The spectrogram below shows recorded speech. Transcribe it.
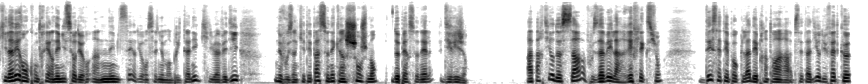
qu'il avait rencontré un émissaire, du, un émissaire du renseignement britannique qui lui avait dit ne vous inquiétez pas, ce n'est qu'un changement de personnel dirigeant. À partir de ça, vous avez la réflexion dès cette époque-là des printemps arabes, c'est-à-dire du fait que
